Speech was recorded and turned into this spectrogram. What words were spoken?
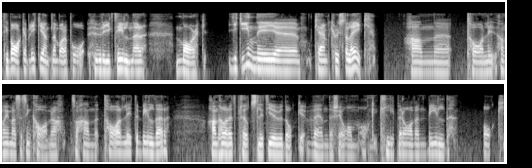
tillbakablick egentligen bara på hur det gick till när Mark gick in i eh, Camp Crystal Lake. Han, eh, tar, han har ju med sig sin kamera så han tar lite bilder. Han hör ett plötsligt ljud och vänder sig om och klipper av en bild och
